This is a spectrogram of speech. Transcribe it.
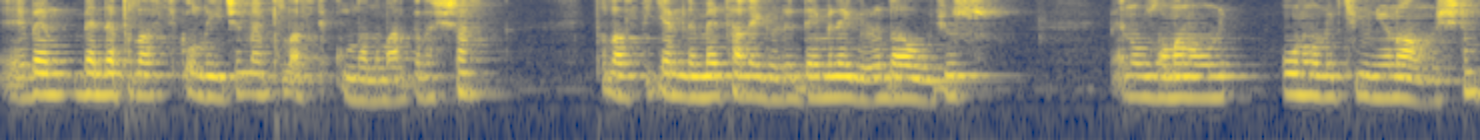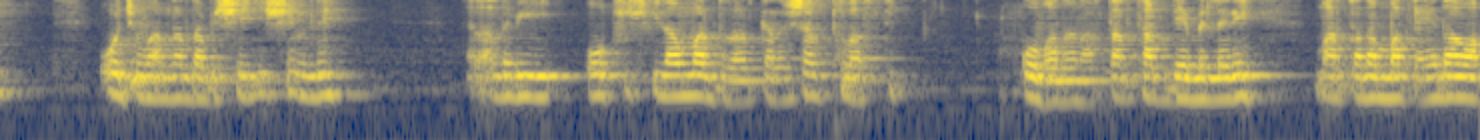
E, ben bende plastik olduğu için ben plastik kullandım arkadaşlar. Plastik hem de metale göre, demire göre daha ucuz. Ben o zaman 10-12 milyon almıştım. O civarlarda bir şeydi. Şimdi herhalde bir 30 filan vardır arkadaşlar. Plastik kovan anahtar. Tabi demirleri markadan markaya daha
